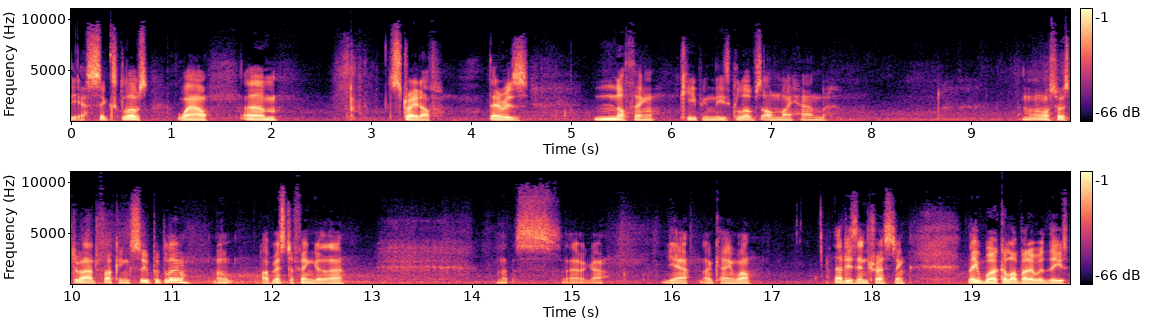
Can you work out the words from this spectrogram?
the S6 gloves. Wow. Um, straight off, there is nothing keeping these gloves on my hand. What am I supposed to add? Fucking super glue? Oh, I've missed a finger there. Let's. There we go. Yeah. Okay. Well, that is interesting. they work a lot better with these.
